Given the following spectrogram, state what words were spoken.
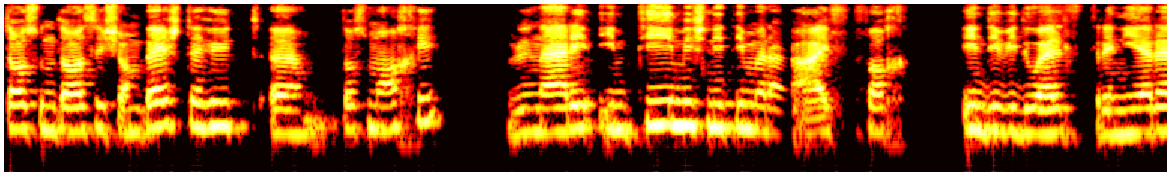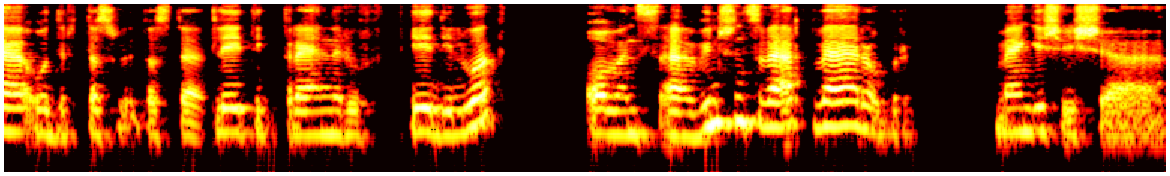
das und das ist am besten heute, äh, das mache ich. Weil dann im Team ist nicht immer einfach individuell zu trainieren oder dass, dass der Athletiktrainer auf jede schaut, auch wenn es äh, wünschenswert wäre, aber manchmal ist äh,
